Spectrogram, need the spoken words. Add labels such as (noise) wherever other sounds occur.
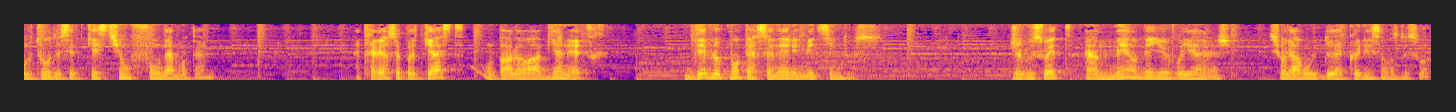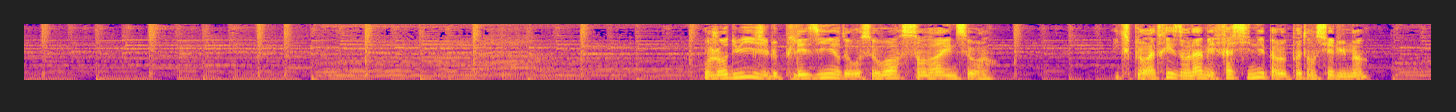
autour de cette question fondamentale. À travers ce podcast, on parlera bien-être, développement personnel et médecine douce. Je vous souhaite un merveilleux voyage sur la route de la connaissance de soi. Aujourd'hui, j'ai le plaisir de recevoir Sandra Ensoa. Exploratrice dans l'âme et fascinée par le potentiel humain,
